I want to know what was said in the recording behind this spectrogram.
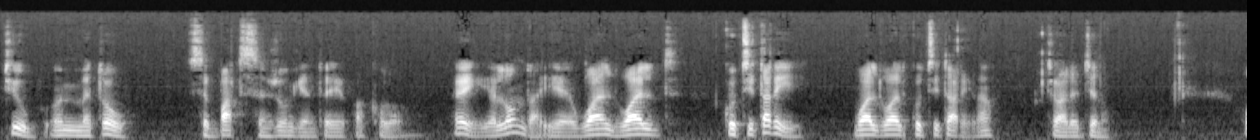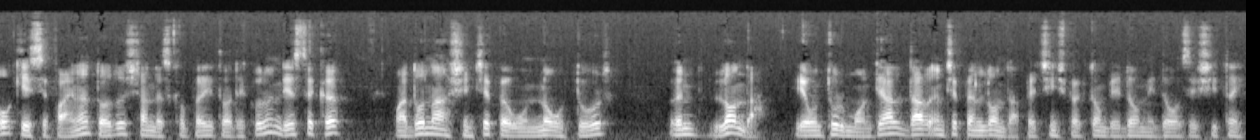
tube, în metrou, se bat, se înjunghe între ei pe acolo. Hei, e Londra, e wild, wild cuțitarii. Wild Wild cu țitare, da? Ceva de genul. O chestie faină, totuși, am descoperit-o de curând, este că Madonna își începe un nou tour în Londra. E un tur mondial, dar începe în Londra pe 15 octombrie 2023.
